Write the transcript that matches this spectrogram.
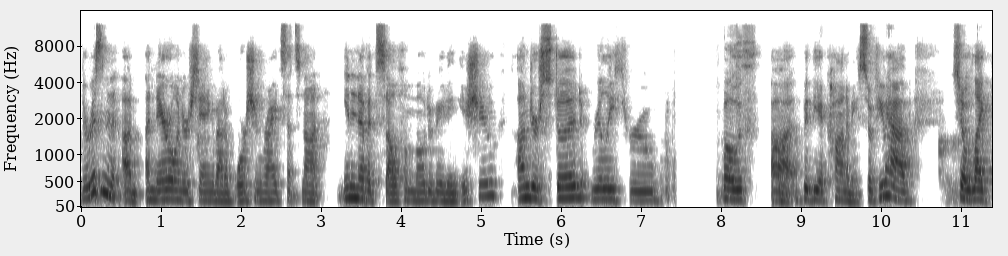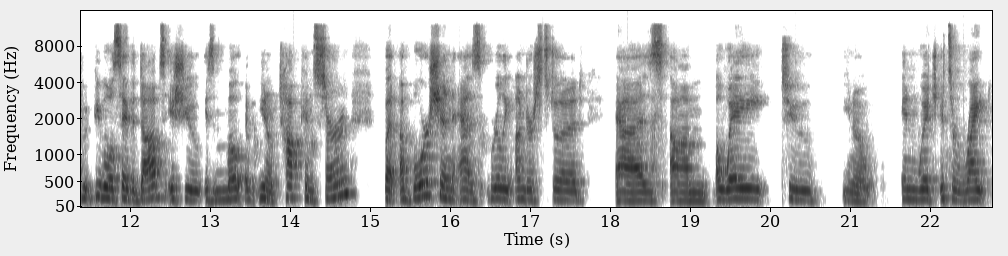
there isn't a, a, narrow understanding about abortion rights. That's not in and of itself a motivating issue, understood really through both uh, the economy. So if you have so like people will say the Dobbs issue is mo- you know top concern, but abortion as really understood as um, a way to you know in which it's a right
